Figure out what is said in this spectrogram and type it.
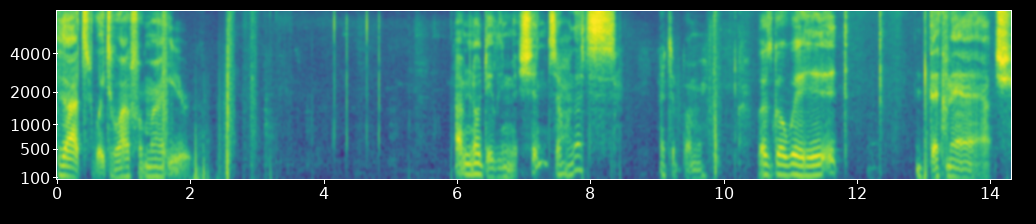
That's way too loud for my ears. I have no daily mission, so that's that's a bummer. Let's go with deathmatch.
